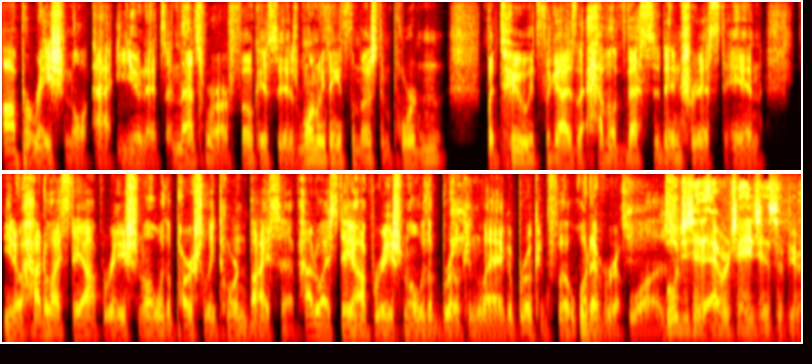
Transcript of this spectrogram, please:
operational at units. And that's where our focus is. One, we think it's the most important, but two, it's the guys that have a vested interest in, you know, how do I stay operational with a partially torn bicep? How do I stay operational with a broken leg, a broken foot, whatever it was? what would you say the average age is of your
